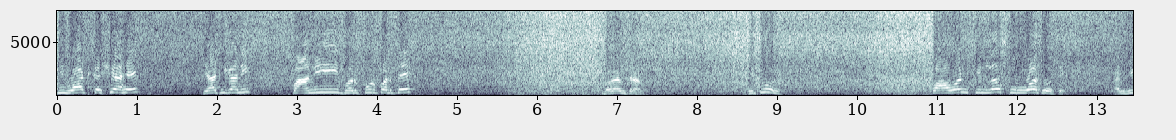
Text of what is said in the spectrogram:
ही वाट कशी आहे? या ठिकाणी पाणी भरपूर पडते. बघा मित्रांनो इथून पावनखिंडला सुरुवात होते आणि ही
